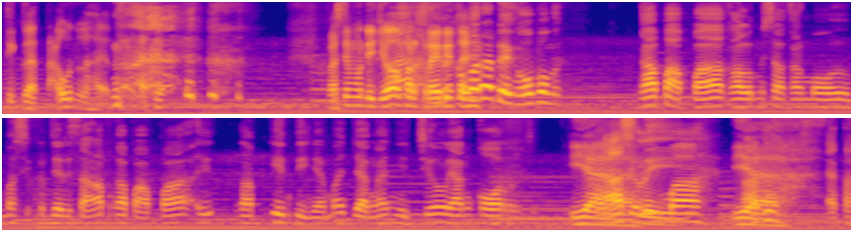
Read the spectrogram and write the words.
tiga tahun lah eta. pasti mau dijual over credit Akhirnya aja. kemarin ada yang ngomong nggak apa-apa kalau misalkan mau masih kerja di startup nggak apa-apa tapi intinya mah jangan nyicil yang core iya Asli. mah iya Eta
